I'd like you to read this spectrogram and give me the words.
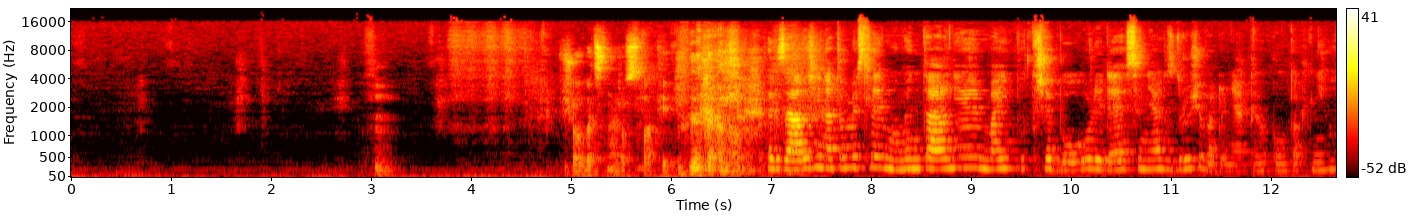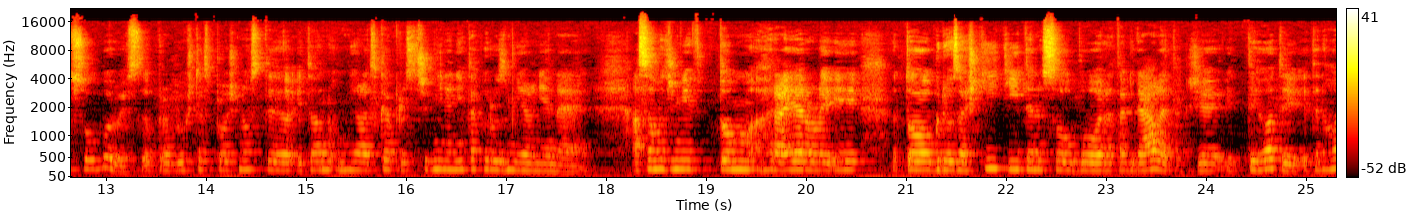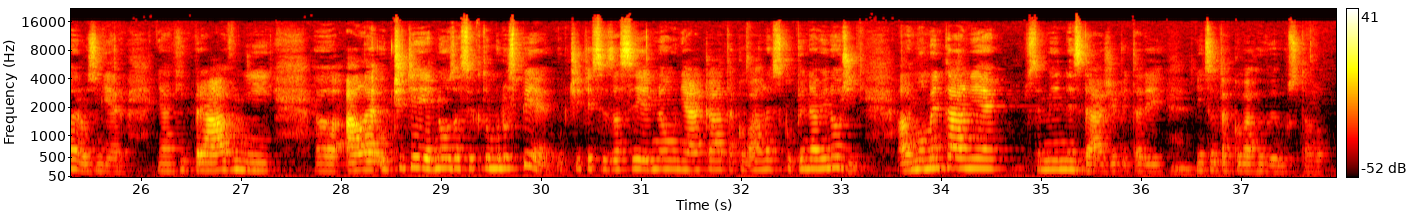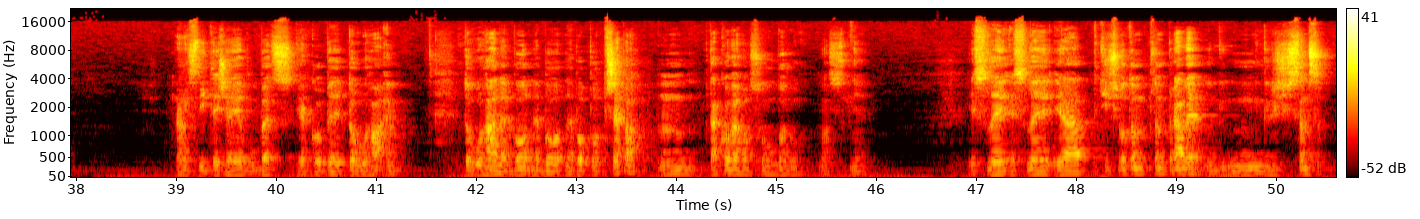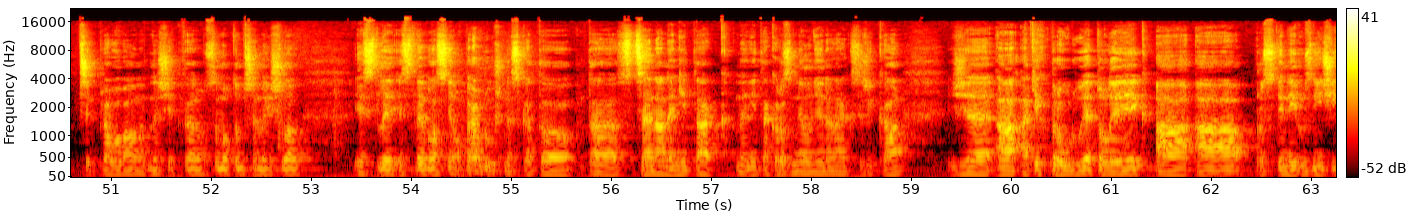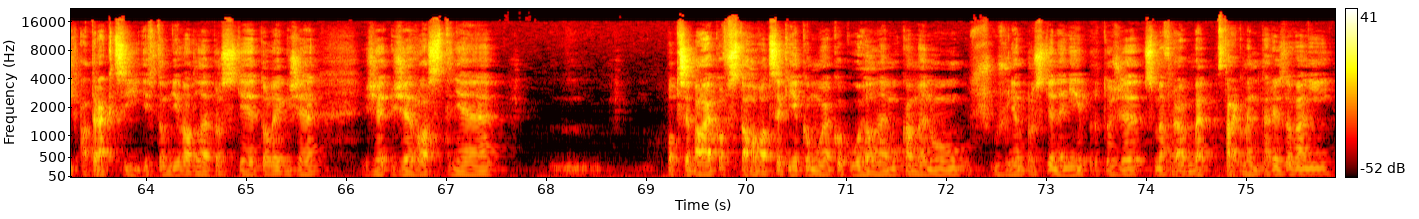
Všeobecné rozpaky. Tak záleží na tom, jestli momentálně mají potřebu lidé se nějak združovat do nějakého kompaktního souboru, jestli opravdu už ta společnost eh, i to umělecké prostředí není tak rozmělněné. A samozřejmě v tom hraje roli i to, kdo zaštítí ten soubor a tak dále. Takže i, tyhle, ty, i tenhle rozměr, nějaký právní, eh, ale určitě jednou zase k tomu dospěje. Určitě se zase jednou nějaká takováhle skupina vynoří. Ale momentálně se mi nezdá, že by tady něco takového vyrůstalo. A myslíte, že je vůbec jakoby touha, touha nebo, nebo, nebo potřeba mm, takového souboru vlastně? Jestli, jestli já totiž o tom jsem právě, když jsem se připravoval na dnešek, jsem o tom přemýšlel, jestli, jestli vlastně opravdu už dneska to, ta scéna není tak, není tak rozmělněná, jak si říkala, že a, a těch proudů je tolik a, a prostě nejrůznějších atrakcí i v tom divadle prostě je tolik, že, že, že vlastně potřeba jako vztahovat se k někomu jako k úhelnému kamenu už, už v něm prostě není, protože jsme fragme- fragmentarizovaní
